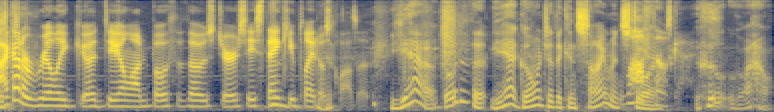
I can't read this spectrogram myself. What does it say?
I got a really good deal on both of those jerseys. Thank you, Plato's Closet. yeah, go to the yeah, go into the consignment Love store. those guys. Who? Wow,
